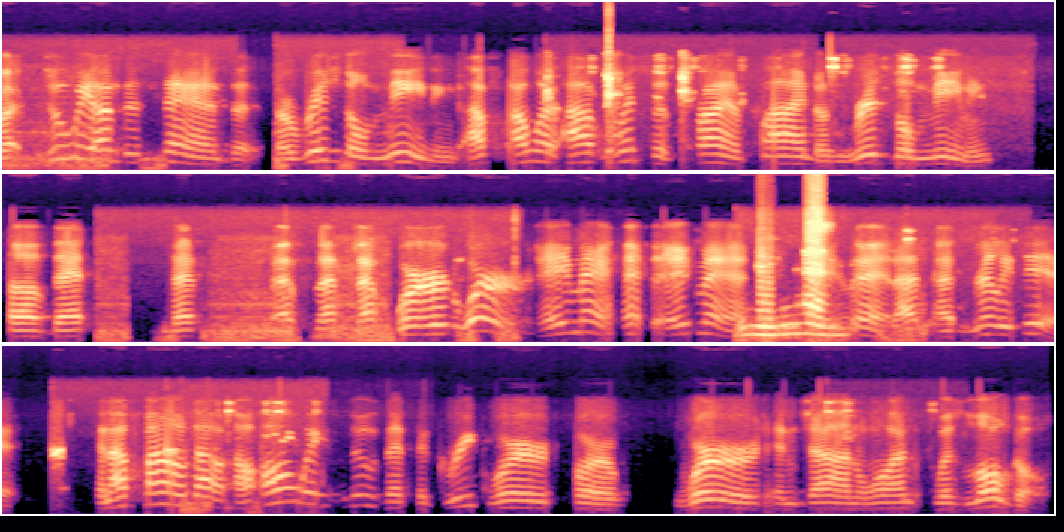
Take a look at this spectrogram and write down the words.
But do we understand the original meaning? I, I went I went to try and find the original meaning of that that that that, that word word. Amen. Amen. Amen. Amen. I, I really did. And I found out I always knew that the Greek word for word in John one was logos.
